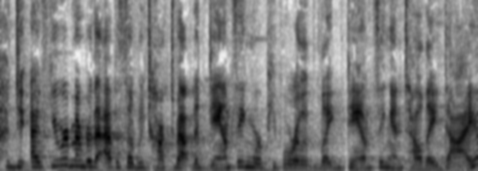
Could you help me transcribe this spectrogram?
if you remember the episode we talked about the dancing where people were like dancing until they die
